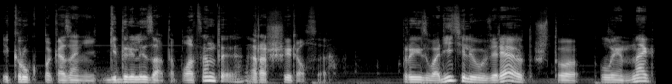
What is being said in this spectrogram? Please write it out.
и круг показаний гидролизата плаценты расширился. Производители уверяют, что Лейннек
